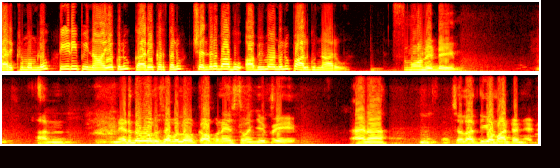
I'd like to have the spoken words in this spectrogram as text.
కార్యక్రమంలో టీడీపీ నాయకులు కార్యకర్తలు చంద్రబాబు అభిమానులు పాల్గొన్నారు. నిడదవోలు సభలో కాపునేస్తామని చెప్పి ఆయన చాలా అతిగా మాట్లాడినాడు.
